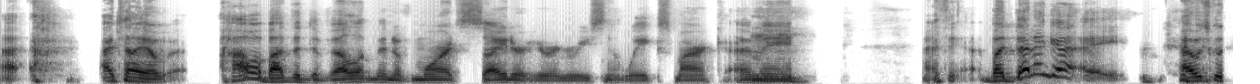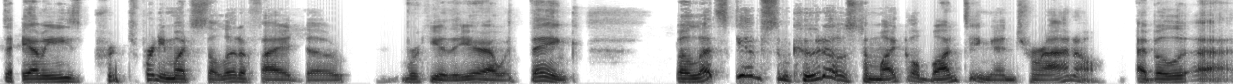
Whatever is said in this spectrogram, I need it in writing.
I, I tell you, how about the development of Moritz Seider here in recent weeks, Mark? I mean, mm. I think, but then I got, I, I was going to say, I mean, he's pr- pretty much solidified the rookie of the year, I would think. But let's give some kudos to Michael Bunting in Toronto. I believe uh,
